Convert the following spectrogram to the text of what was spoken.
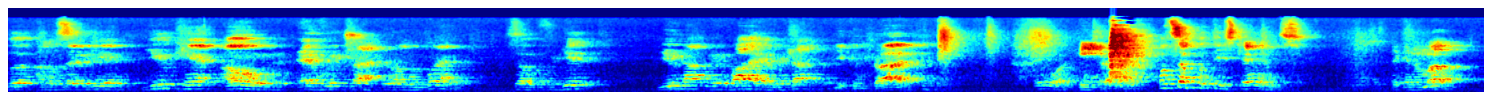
look, I'm gonna say it again, you can't own every tractor on the planet, so forget it. You're not gonna buy every tractor. You can try. Anyway, He tried. what's up with these cans? Just picking them up.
